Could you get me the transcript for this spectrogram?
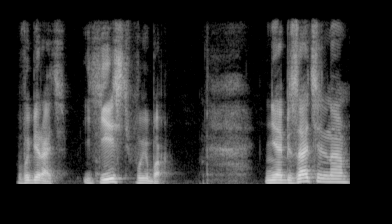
выбирать. Есть выбор. Не обязательно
